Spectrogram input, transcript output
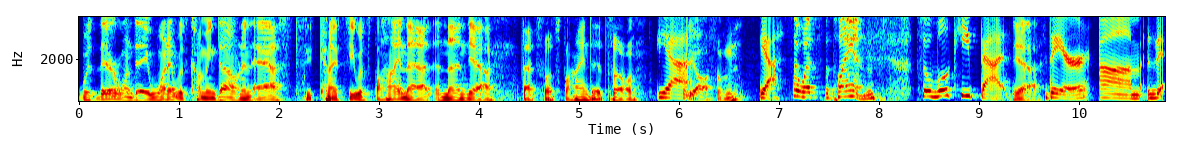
was there one day when it was coming down and asked, "Can I see what's behind that?" And then yeah, that's what's behind it. So Yeah. pretty awesome. yeah. So what's the plan? So we'll keep that Yeah. there. Um, the,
